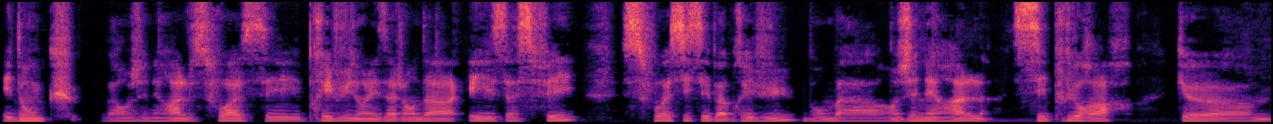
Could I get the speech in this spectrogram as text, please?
Et donc, bah, en général, soit c'est prévu dans les agendas et ça se fait, soit si c'est pas prévu, bon bah en général, c'est plus rare que euh,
